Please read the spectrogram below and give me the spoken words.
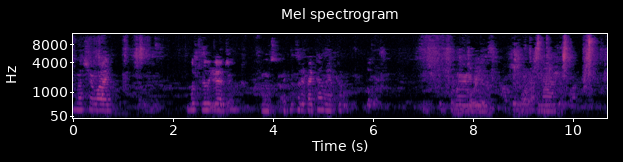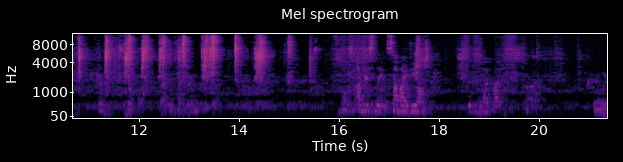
I'm not sure why. It Looks really good. Mm, If we put it back down, we have to look where it is. Nah. Obviously, it's sub-ideal to do that, but. We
